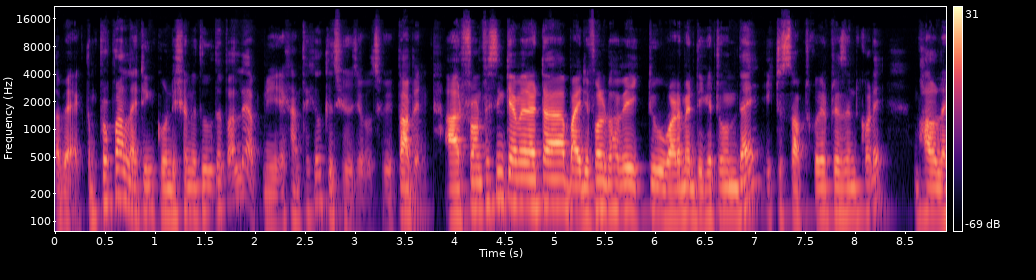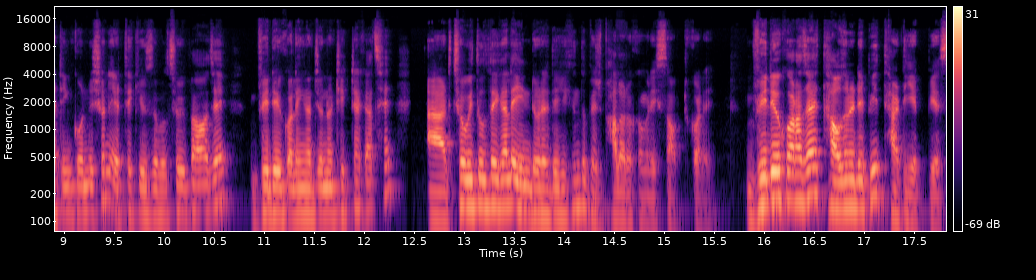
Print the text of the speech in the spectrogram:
তবে একদম প্রপার লাইটিং কন্ডিশনে তুলতে পারলে আপনি এখান থেকেও কিছু ইউজেবল ছবি পাবেন। আর ফ্রন্ট ফেসিং ক্যামেরাটা বাই ডিফল্ট ভাবে একটু ওয়ার্মের দিকে টোন দেয়, একটু সফট করে প্রেজেন্ট করে, ভালো লাইটিং কন্ডিশন এর থেকে ইউজেবল ছবি পাওয়া যায়। ভিডিও কলিং এর জন্য ঠিকঠাক আছে। আর ছবি তুলতে গেলে ইনডোরের দিকে কিন্তু বেশ ভালো রকমেরই সফট করে। ভিডিও করা যায় থাউজেন্ড এডিপি থার্টি এফপিএস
